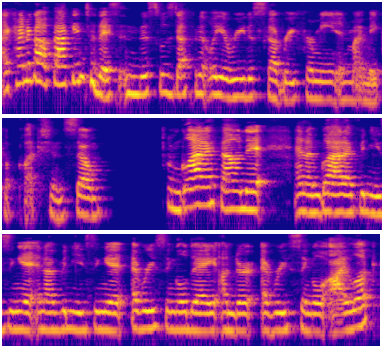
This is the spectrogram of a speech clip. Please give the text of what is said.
I kind of got back into this and this was definitely a rediscovery for me in my makeup collection. So I'm glad I found it and I'm glad I've been using it and I've been using it every single day under every single eye look.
